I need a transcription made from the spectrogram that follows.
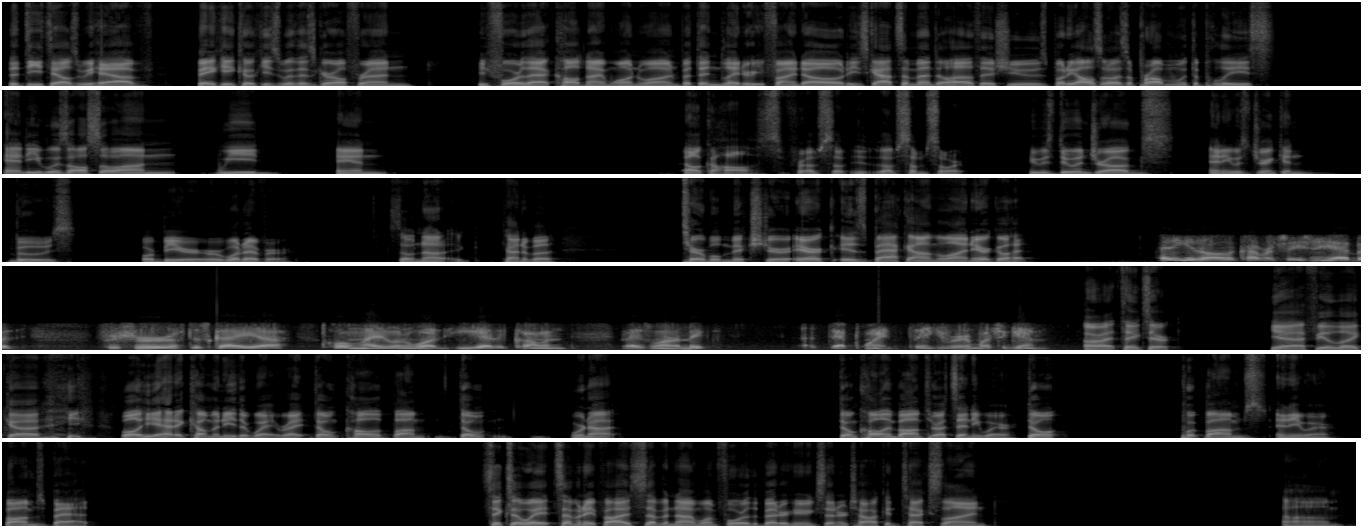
the details we have baking cookies with his girlfriend before that called 911 but then later you find out he's got some mental health issues but he also has a problem with the police and he was also on weed and alcohol of some, of some sort he was doing drugs and he was drinking booze or beer or whatever so not kind of a terrible mixture. Eric is back on the line. Eric, go ahead. I think it's all the conversation he had, but for sure, if this guy uh, called 911, he had it coming. And I just want to make at that point. Thank you very much again. All right, thanks, Eric. Yeah, I feel like, uh, well, he had it coming either way, right? Don't call it bomb. Don't. We're not. Don't call in bomb threats anywhere. Don't put bombs anywhere. Bombs bad. 608 785 7914, the Better Hearing Center talk and text line. Um,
